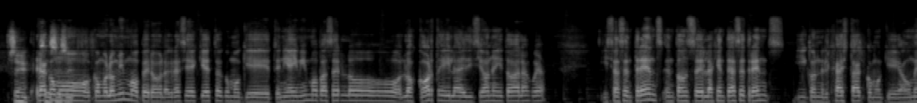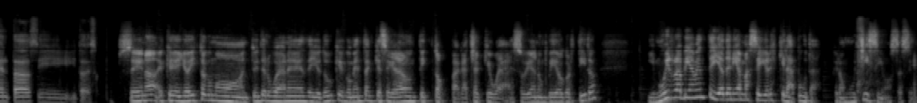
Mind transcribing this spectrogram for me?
Sí, Era sí, sí, como, como lo mismo, pero la gracia es que esto como que tenía ahí mismo para hacer lo- los cortes y las ediciones y todas las weas. Y se hacen trends, entonces la gente hace trends y con el hashtag como que aumentas y, y todo eso. Sí, no, es que yo he visto como en Twitter weones de YouTube que comentan que se crearon un TikTok para cachar que weá, subían un video cortito y muy rápidamente ya tenían más seguidores que la puta, pero muchísimos así.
